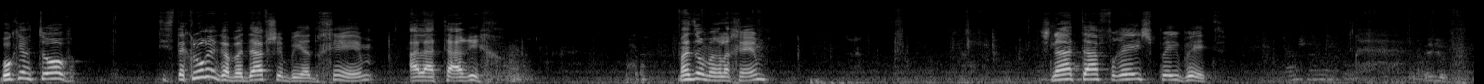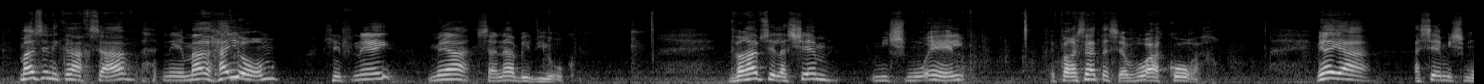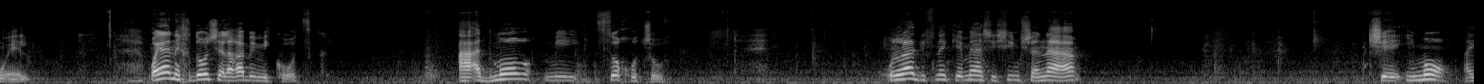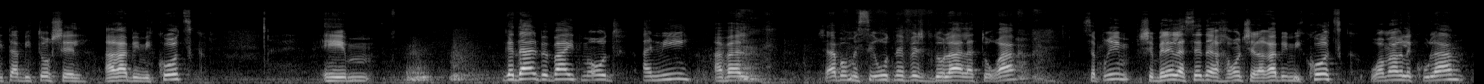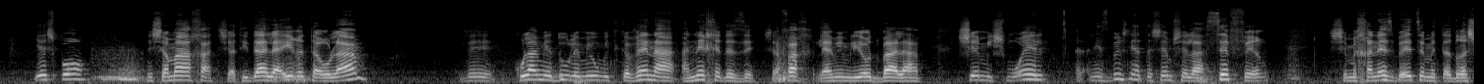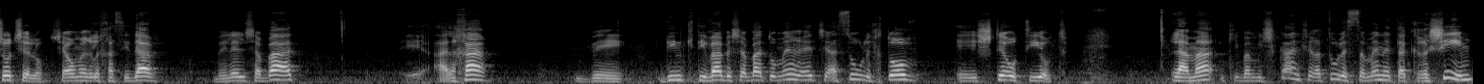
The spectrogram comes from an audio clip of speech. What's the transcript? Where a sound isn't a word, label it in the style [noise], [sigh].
בוקר טוב. תסתכלו רגע בדף שבידכם על התאריך. מה זה אומר לכם? שנת תרפ"ב. מה שנקרא עכשיו, נאמר היום, לפני מאה שנה בדיוק. דבריו של השם משמואל, בפרשת השבוע קורח. מי היה השם משמואל? הוא היה נכדו של הרבי מקוצק, האדמו"ר מסוכותשוב. הוא נולד לפני כ-160 שנה, כשאימו הייתה בתו של הרבי מקוצק. אמ, גדל בבית מאוד עני, אבל שהיה בו מסירות נפש גדולה על התורה. מספרים שבליל הסדר האחרון של הרבי מקוצק, הוא אמר לכולם, יש פה נשמה אחת שעתידה להאיר את העולם, וכולם ידעו למי הוא מתכוון, הנכד הזה, שהפך לימים להיות בעל השם משמואל. אני אסביר שנייה את השם של הספר, שמכנס בעצם את הדרשות שלו, שהיה אומר לחסידיו בליל שבת, ההלכה בדין כתיבה בשבת אומרת שאסור לכתוב אה, שתי אותיות. למה? כי במשכן, כשרצו לסמן את הקרשים,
